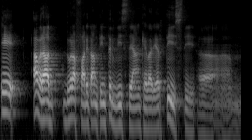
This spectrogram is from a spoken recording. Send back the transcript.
E avrà- dovrà fare tante interviste anche ai vari artisti. ehm,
